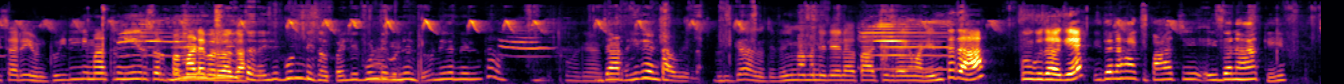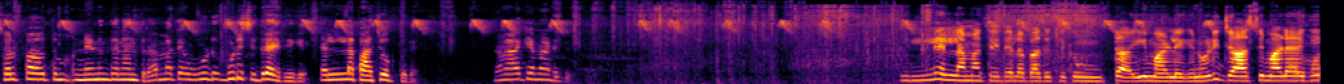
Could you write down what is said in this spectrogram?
ಈ ಸರಿ ಉಂಟು. ಇಲ್ಲಿ ಮಾತ್ರ ನೀರು ಸ್ವಲ್ಪ ಮಳೆ ಬರುವಾಗ. ಇಲ್ಲಿ ಗುಂಡಿ ಸ್ವಲ್ಪ ಇಲ್ಲಿ ಗುಂಡಿ ಗುಂಡಿ ಉಂಟು. ನೀರು ನಿಂತು ಜಾಡ್ತ ಈಗ ಎಂತ ಆಗುದಿಲ್ಲ. ಈಗ ಆಗುದಿಲ್ಲ. ನಿಮ್ಮ ಮನೇಲಿ ಎಲ್ಲ ಪಾಚಿದ್ರೆ ಮಾಡಿ. ಎಂತದ? ಕೂಗುದಾಗೆ ಇದನ್ನ ಹಾಕಿ ಪಾಚಿ ಇದನ್ನ ಹಾಕಿ ಸ್ವಲ್ಪ ಹೊತ್ತು ನೆನೆದ ನಂತರ ಮತ್ತೆ ಉಡ್ ಗುಡಿಸಿದ್ರೆ ಆಯ್ತು ಹೀಗೆ. ಎಲ್ಲ ಪಾಚಿ ಹೋಗ್ತದೆ. ನಾವು ಹಾಗೆ ಮಾಡಿದ್ದು. ಇಲ್ಲೆಲ್ಲ ಮತ್ತೆ ಇದೆಲ್ಲ ಬದುಕಲಿಕ್ಕೆ ಉಂಟಾ. ಈ ಮಳೆಗೆ ನೋಡಿ ಜಾಸ್ತಿ ಮಳೆ ಆಗಿ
